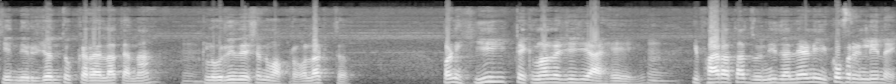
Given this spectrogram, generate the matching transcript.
की निर्जंतुक करायला त्यांना क्लोरिनेशन वापरावं लागतं. पण ही टेक्नॉलॉजी जी आहे ही फार आता जुनी झाली आणि इको फ्रेंडली नाही.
